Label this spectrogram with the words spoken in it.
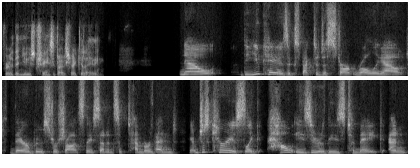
for the new strains that are circulating. Now, the UK is expected to start rolling out their booster shots, they said in September. And I'm just curious, like, how easy are these to make? And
